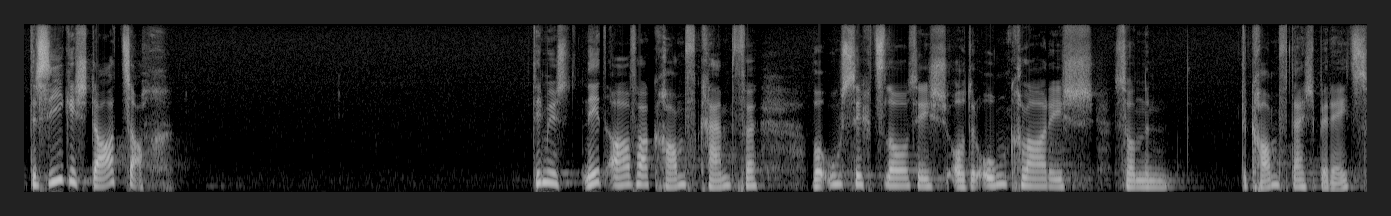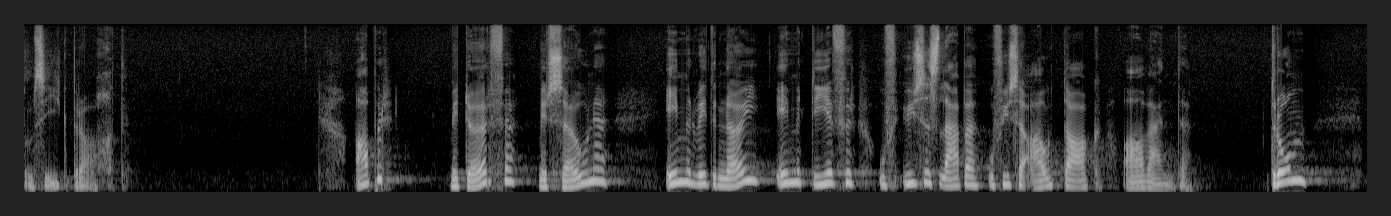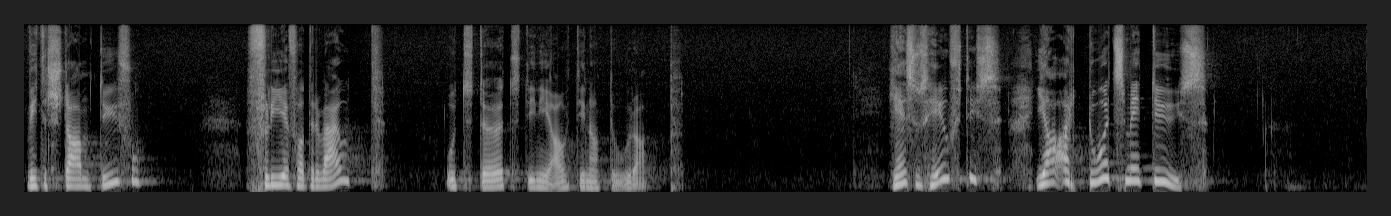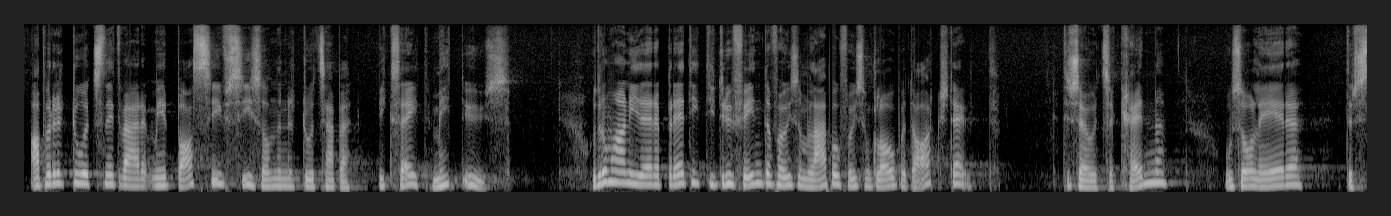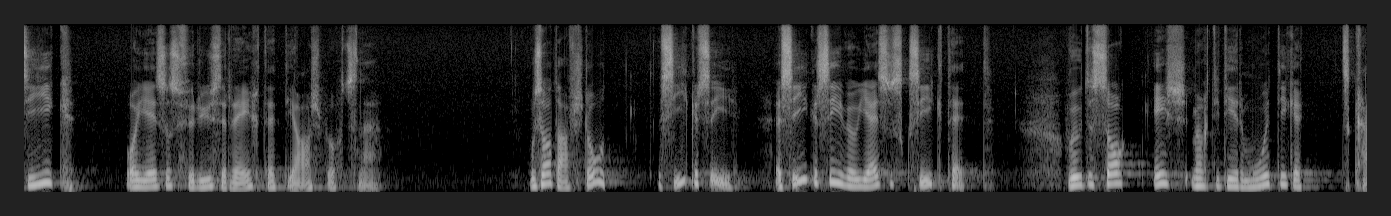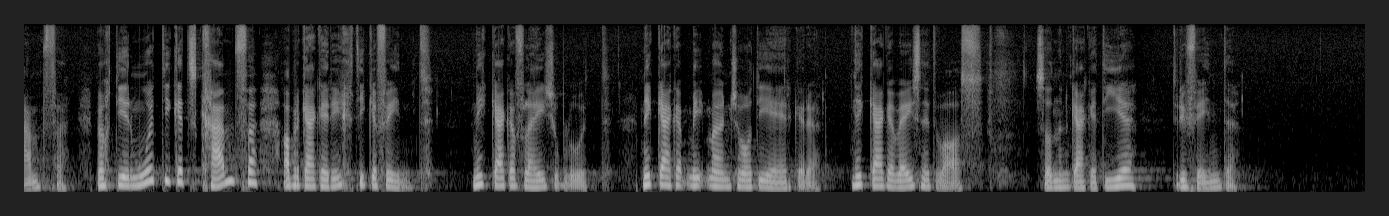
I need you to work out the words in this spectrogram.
Der Sieg ist Tatsache. Ihr müsst nicht anfangen, Kampf kämpfen, der aussichtslos ist oder unklar ist, sondern der Kampf der ist bereits zum Sieg gebracht. Aber wir dürfen, wir sollen immer wieder neu, immer tiefer auf unser Leben, auf unseren Alltag anwenden. Darum widerstand Teufel, fliehe von der Welt und töte deine alte Natur ab. Jesus hilft uns. Ja, er tut es mit uns. Aber er tut es nicht, während wir passiv sind, sondern er tut es eben, wie gesagt, mit uns. Und darum habe ich in dieser Predigt die drei Finden von unserem Leben und von unserem Glauben dargestellt. Ihr sollt sie kennen und so lernen, den Sieg, den Jesus für uns erreicht hat, in Anspruch zu nehmen. Und so darfst du ein Sieger sein. Ein Sieger sein, weil Jesus gesiegt hat. Und weil das so ist, möchte ich dir ermutigen, zu kämpfen. Ich möchte dich ermutigen, zu kämpfen, aber gegen richtigen Find. Nicht gegen Fleisch und Blut. Nicht gegen die Mitmenschen, die dich ärgern. Nicht gegen weiss nicht was, sondern gegen die drei Finden.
